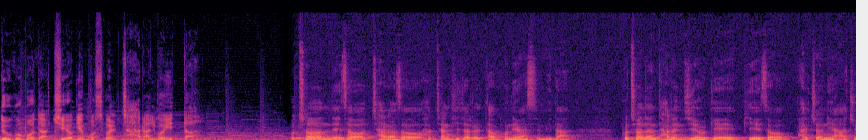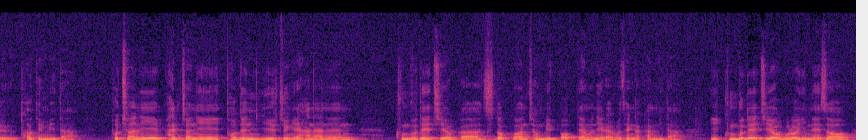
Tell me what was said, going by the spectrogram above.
누구보다 지역의 모습을 잘 알고 있다. 포천에서 자라서 학창 시절을 다 보내왔습니다. 포천은 다른 지역에 비해서 발전이 아주 더딥니다. 포천이 발전이 더딘 이유 중에 하나는 군부대 지역과 수도권 정비법 때문이라고 생각합니다. 이 군부대 지역으로 인해서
